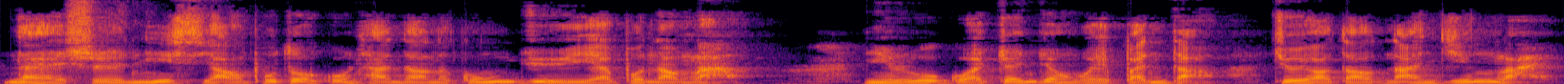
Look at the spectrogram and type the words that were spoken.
那时你想不做共产党的工具也不能了。你如果真正为本党，就要到南京来，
